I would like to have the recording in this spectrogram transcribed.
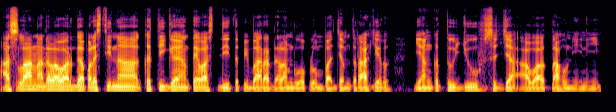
Aslan adalah warga Palestina ketiga yang tewas di tepi barat dalam 24 jam terakhir, yang ketujuh sejak awal tahun ini.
